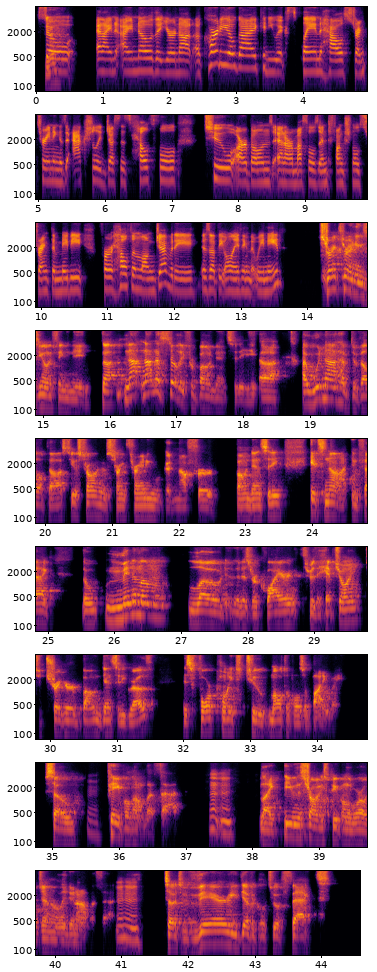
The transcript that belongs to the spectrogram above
so and I, I know that you're not a cardio guy. Can you explain how strength training is actually just as healthful to our bones and our muscles and functional strength? And maybe for health and longevity, is that the only thing that we need? Strength training is the only thing you need. Not, not, not necessarily for bone density. Uh, I would not have developed OsteoStrong if strength training were good enough for bone density. It's not. In fact, the minimum load that is required through the hip joint to trigger bone density growth is 4.2 multiples of body weight. So hmm. people don't lift that. Mm-mm. Like even the strongest people in the world generally do not lift that. Mm-hmm. So it's very difficult to affect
